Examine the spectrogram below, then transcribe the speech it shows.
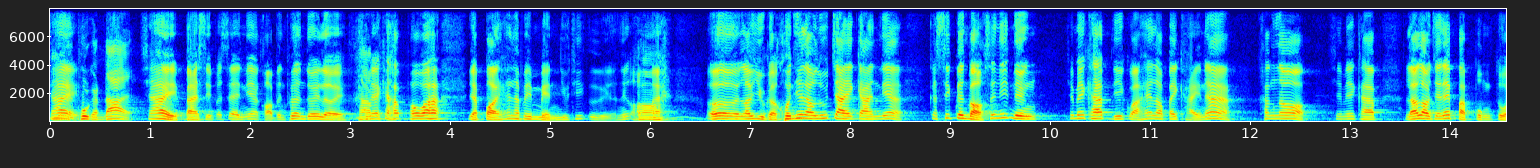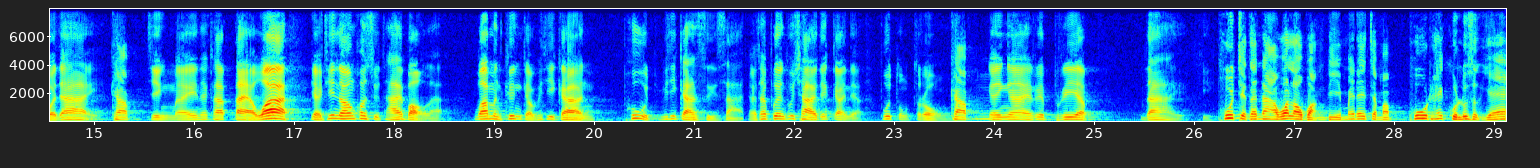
ใช่ พูดกันได้ ใช่ 80%เนี่ยขอเป็นเพื่อนด้วยเลยครับ ใช่ไหมครับ เพราะว่าอย่าปล่อยให้เราไปเหม็นอยู่ที่อื่นนึกออกไหมอ๋อเออเราอยู่กับคนที่เรารู้ใจกันเนี่ยกระซิบกันบอกสักนิดนึงใช่ไหมครับ ดีกว่าให้เราไปขายหน้าข้างนอกใช่ไหมครับ แล้วเราจะได้ปรับปรุงตัวได้ ครับ จริงไหมนะครับ แต่ว่าอย่างที่น้องคนสุดท้ายบอกแหละว่ามันขึ้นกับวิธีการพูดวิธีการสื่อสารแต่ถ้าเพื่อนผู้ชายด้วยกันเนี่ยพูดตรงครับ ๆ ง่ายๆ เรียบๆได้ พูดเจตนาว่าเราหวังดีไม่ได้จะมาพูดให้คุณรู้สึกแย่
